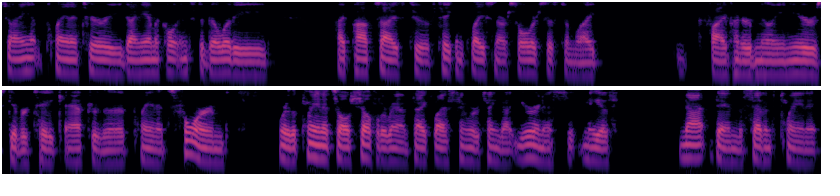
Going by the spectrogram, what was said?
giant planetary dynamical instability hypothesized to have taken place in our solar system like 500 million years, give or take, after the planets formed, where the planets all shuffled around. In fact, last time we were talking about Uranus, it may have not been the seventh planet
